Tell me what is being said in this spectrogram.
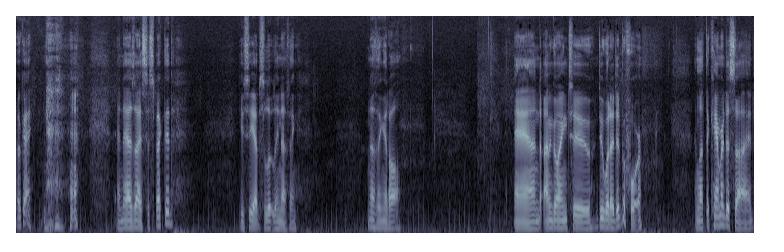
Okay. and as I suspected, you see absolutely nothing. Nothing at all. And I'm going to do what I did before and let the camera decide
